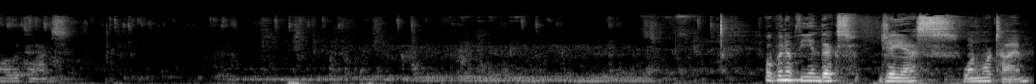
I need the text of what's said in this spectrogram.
all the tabs. Open up the index.js one more time.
